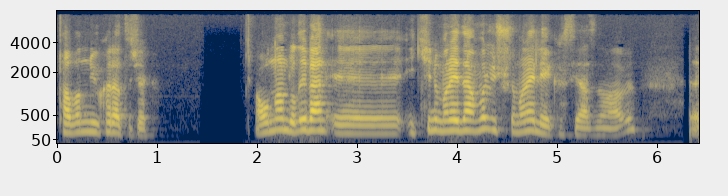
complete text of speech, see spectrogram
tavanını yukarı atacak. Ondan dolayı ben 2 e, numaraya Denver, 3 numaraya Lakers yazdım abi. E,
